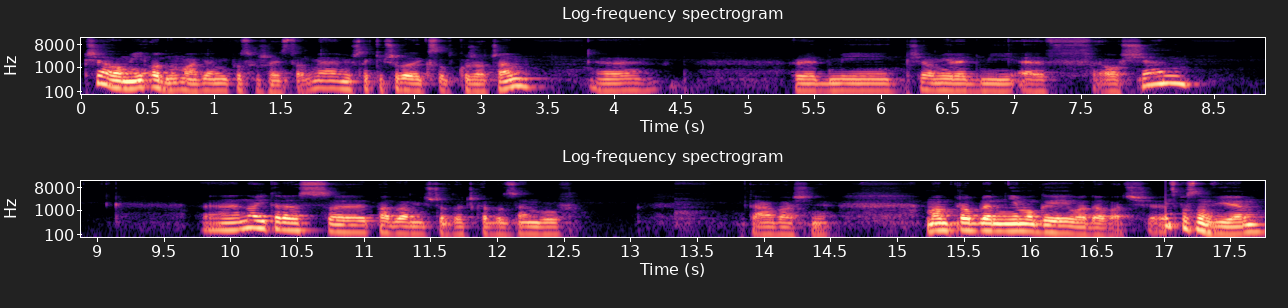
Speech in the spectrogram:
Xiaomi odmawia mi posłuszeństwa. Miałem już taki przypadek z odkurzaczem. Redmi, Xiaomi Redmi F8. E, No i teraz padła mi szczoteczka do zębów. Ta właśnie. Mam problem, nie mogę jej ładować. Więc postanowiłem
